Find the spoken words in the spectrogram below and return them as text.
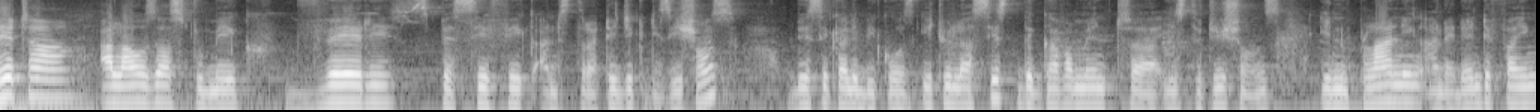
Data allows us to make very specific and strategic decisions basically because it will assist the government uh, institutions in planning and identifying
